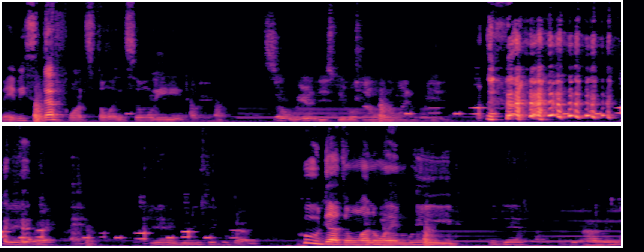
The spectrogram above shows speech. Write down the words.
Maybe Steph wants to win some weed. It's so weird these people don't want to win weed. Yeah, right? Yeah, when you think about it. Who doesn't want to win weed? And then how many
